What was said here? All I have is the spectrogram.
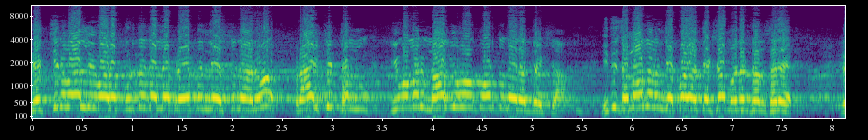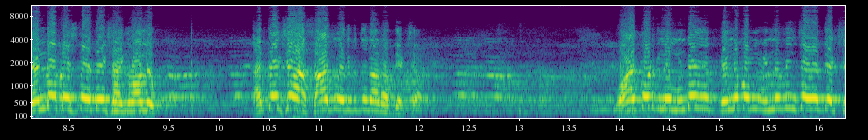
తెచ్చిన వాళ్ళు ఇవాళ బురద చల్లే ప్రయత్నం చేస్తున్నారు. ప్రాయశ్చిత్తం ఇవ్వమని మాకు ఇవ్వ కోరుతున్నారు అధ్యక్ష. ఇది సమాధానం చెప్పాలి అధ్యక్ష. మొదటిసారి సరే రెండో ప్రశ్న అధ్యక్ష ఇంక వాళ్ళు. అధ్యక్ష సాకు వెతుకుతున్నారు అధ్యక్ష. వాకౌట్కి నేను ముందే విన్నపం విన్నవించాను అధ్యక్ష.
